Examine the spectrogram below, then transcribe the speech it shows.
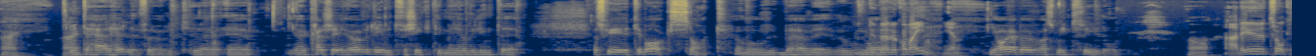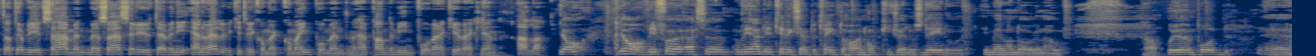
Nej. Nej. Inte här heller för övrigt. Eh, eh, jag kanske är överdrivet försiktig, men jag vill inte... Jag ska ju tillbaks snart och behöver... Du Vara, behöver komma in igen. Ja, jag behöver vara smittfri då. Ja, det är ju tråkigt att det har blivit så här, men, men så här ser det ut även i NHL, vilket vi kommer komma in på. Men den här pandemin påverkar ju verkligen alla. Ja, ja vi, får, alltså, vi hade ju till exempel tänkt att ha en hockeykväll hos dig då i mellandagarna och, Ja. och göra en podd eh,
